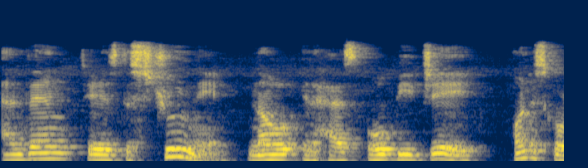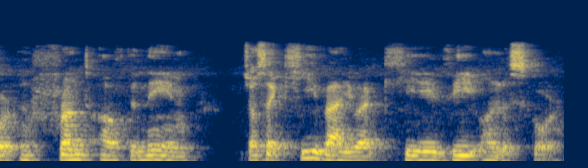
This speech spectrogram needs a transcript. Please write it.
And then there's the stream name. Now it has obj underscore in front of the name, just like key value at kv underscore.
